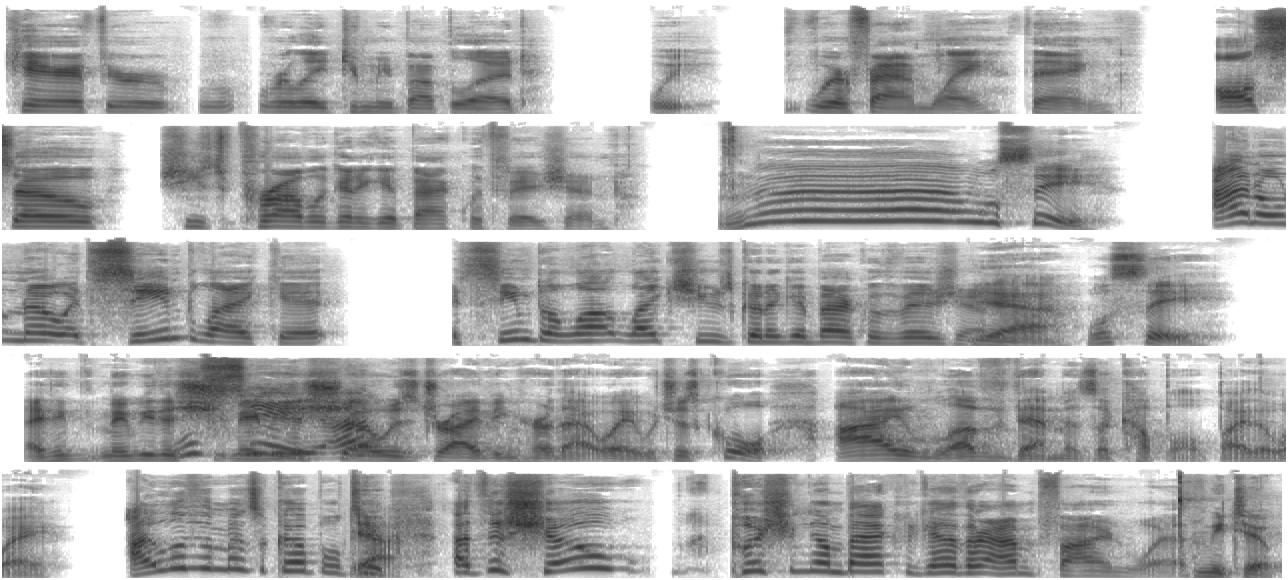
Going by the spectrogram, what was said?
care if you're related to me by blood. We we're family thing. Also, she's probably going to get back with Vision. Uh, we'll see. I don't know. It seemed like it. It seemed a lot like she was going to get back with Vision. Yeah, we'll see. I think maybe the We'll sh- maybe the show I- is driving her that way, which is cool. I love them as a couple, by the way. I love them as a couple too. Yeah. At the show, pushing them back together, I'm fine with. Me too.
